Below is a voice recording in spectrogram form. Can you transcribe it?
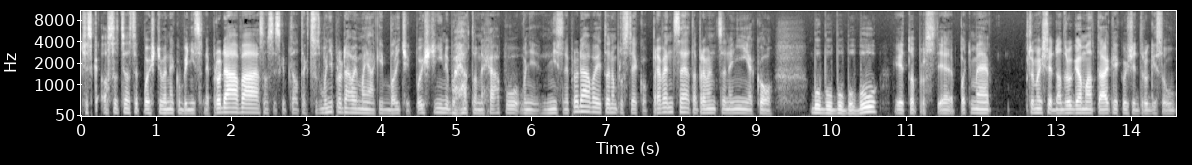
Česká asociace pojišťoven jako by nic neprodává. Já jsem se ptal, tak co oni prodávají, mají nějaký balíček pojištění, nebo já to nechápu. Oni nic neprodávají, je to jenom prostě jako prevence a ta prevence není jako bu, bu, bu, bu, bu. Je to prostě, pojďme přemýšlet nad drogama tak, jako že drogy jsou,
